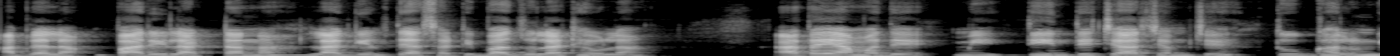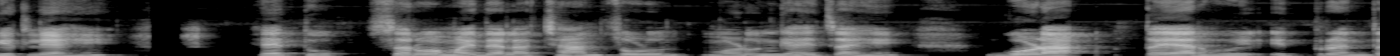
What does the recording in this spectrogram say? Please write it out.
आपल्याला पारी लाटताना लागेल त्यासाठी बाजूला ठेवला. आता यामध्ये मी तीन ते चार चमचे तूप घालून घेतले आहे. हे तूप सर्व मैद्याला छान चोळून मळून घ्यायचं आहे. गोळा तयार होईल इथपर्यंत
